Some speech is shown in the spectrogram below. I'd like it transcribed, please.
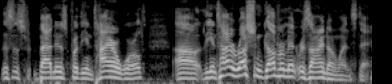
This is bad news for the entire world. Uh, the entire Russian government resigned on Wednesday.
